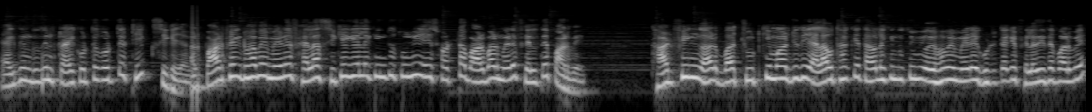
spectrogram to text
একদিন দুদিন ট্রাই করতে করতে ঠিক শিখে যাবে। আর পারফেক্টভাবে মেরে ফেলা শিখে গেলে কিন্তু তুমি এই শটটা বারবার মেরে ফেলতে পারবে। থার্ড ফিঙ্গার বা চুটকি মার যদি অ্যালাউ থাকে, তাহলে কিন্তু তুমি ওইভাবে মেরে ঘুটিটাকে ফেলে দিতে পারবে।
